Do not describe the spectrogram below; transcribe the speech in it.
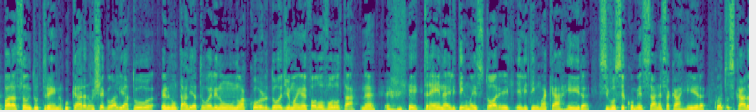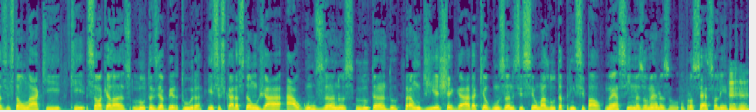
preparação e do treino. O cara não chegou ali à toa. Ele não tá ali à toa. Ele não, não acordou de manhã e falou, vou lutar, né? Ele treina, ele tem uma história, ele, ele tem uma carreira. Se você começar nessa carreira, quantos caras estão lá que, que são aquelas lutas de abertura? Esses caras estão já há alguns anos lutando para um dia chegar daqui a alguns anos e ser uma luta principal. Não é assim, mais ou menos, o, o processo ali? Uhum.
